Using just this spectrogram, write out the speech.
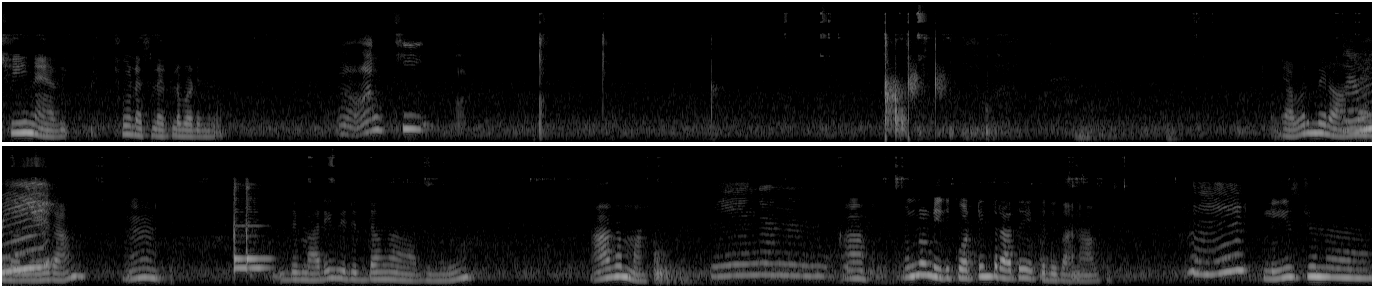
చీనే అది. చూడు అసలు ఎట్లా పడిందో. ఎవరు? మీరు ఆన్లైన్లో లేరా. ఇది మరీ విరుద్ధంగా ఆడింది. ఆగమ్మా. ఆ, ఉండండి ఇది కొట్టిన తర్వాత ఎక్కుదిగా నాకు. ప్లీజ్ నేను?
